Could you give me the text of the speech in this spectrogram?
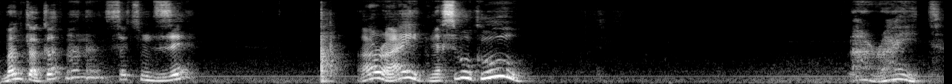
Bonne cocotte, man. Hein? C'est ça que tu me disais? Alright. Merci beaucoup. Alright.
